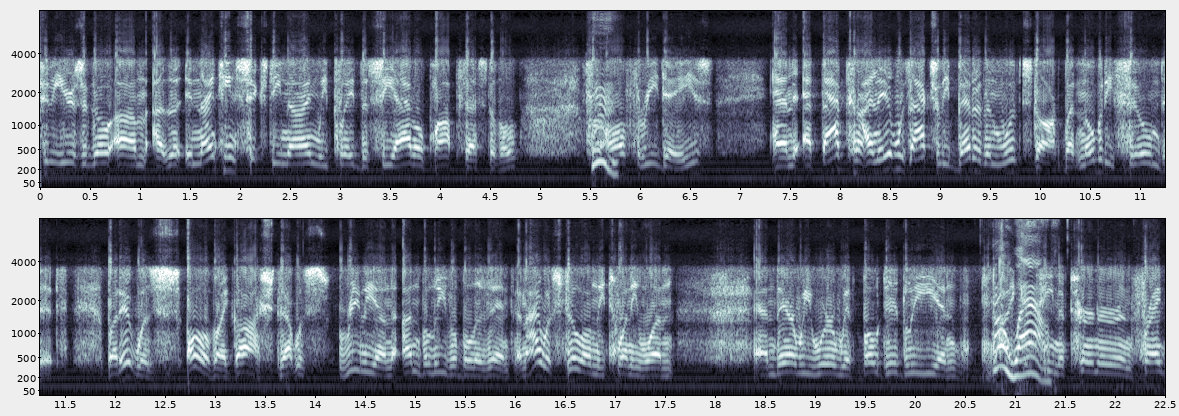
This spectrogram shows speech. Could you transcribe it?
two years ago. Um, uh, in 1969, we played the Seattle Pop Festival Hmm. for all three days. And at that time, it was actually better than Woodstock, but nobody filmed it. But it was, oh my gosh, that was really an unbelievable event. And I was still only 21, and there we were with Bo Diddley and Oh, wow. Tina Turner and Frank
